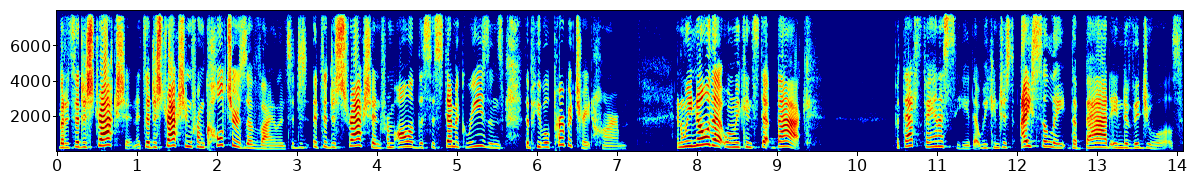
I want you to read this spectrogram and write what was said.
But it's a distraction. It's a distraction from cultures of violence. It's a distraction from all of the systemic reasons that people perpetrate harm. And we know that when we can step back. But that fantasy that we can just isolate the bad individuals.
